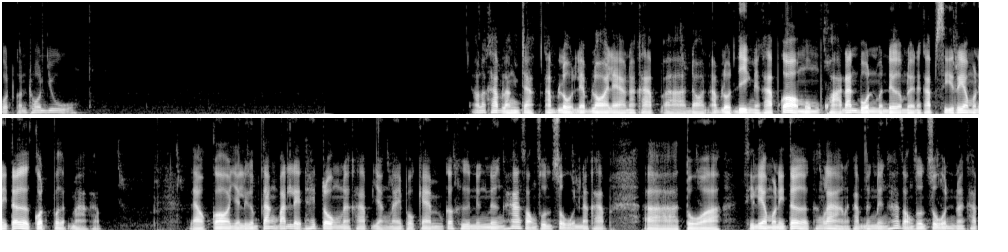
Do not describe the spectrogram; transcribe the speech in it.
กด Ctrl U เอาละครับหลังจากอัปโหลดเรียบร้อยแล้วนะครับดอนอัปโหลดดิ้งนะครับ ก็มุมขวาด้านบนเหมือนเดิมเลยนะครับ Serial Monitor กดเปิดมาครับ แล้วก็อย่าลืมตั้งบัตเลตให้ตรงนะครับ อย่างในโปรแกรมก็คือ 115200 นะครับอ่าตัว Serial Monitor ข้างล่างนะครับ 115200 นะครับ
